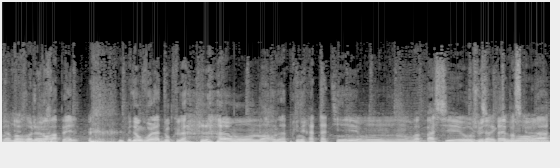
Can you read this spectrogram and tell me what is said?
D'abord Je m'en rappelle. Mais donc voilà, donc là, là on, a, on a pris une ratatinée. On, on va passer au jeu d'après parce que là.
